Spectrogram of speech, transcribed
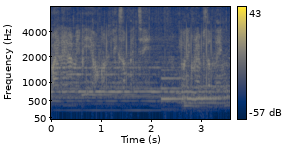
By later? Maybe I'm gonna fix something tea. You wanna grab something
